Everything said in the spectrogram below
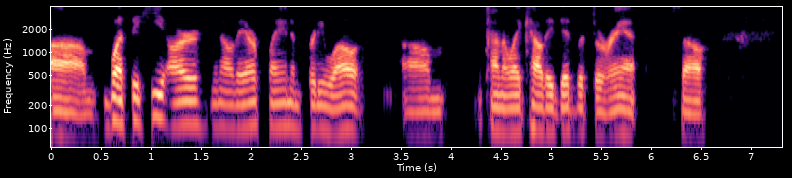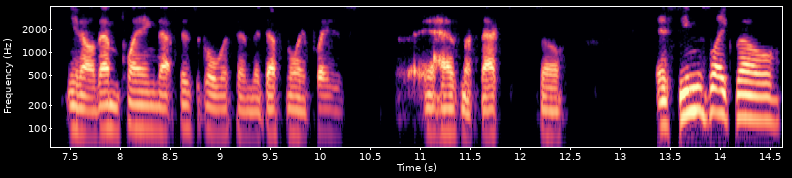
Um, but the Heat are, you know, they are playing him pretty well. Um, kind of like how they did with Durant. So, you know, them playing that physical with him, it definitely plays. It has an effect. So, it seems like though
